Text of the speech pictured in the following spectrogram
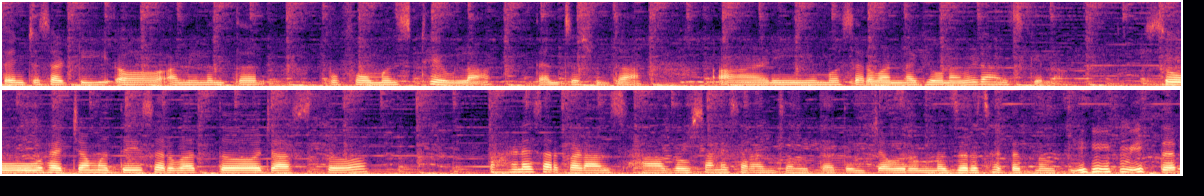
त्यांच्यासाठी आम्ही नंतर परफॉर्मन्स ठेवला. त्यांचासुद्धा आणि मग सर्वांना घेऊन आम्ही डान्स केला. सो ह्याच्यामध्ये सर्वात जास्त पाहण्यासारखा डान्स हा गवसाने सरांचा होता. त्यांच्यावरून नजरच हटत नव्हती. मी तर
